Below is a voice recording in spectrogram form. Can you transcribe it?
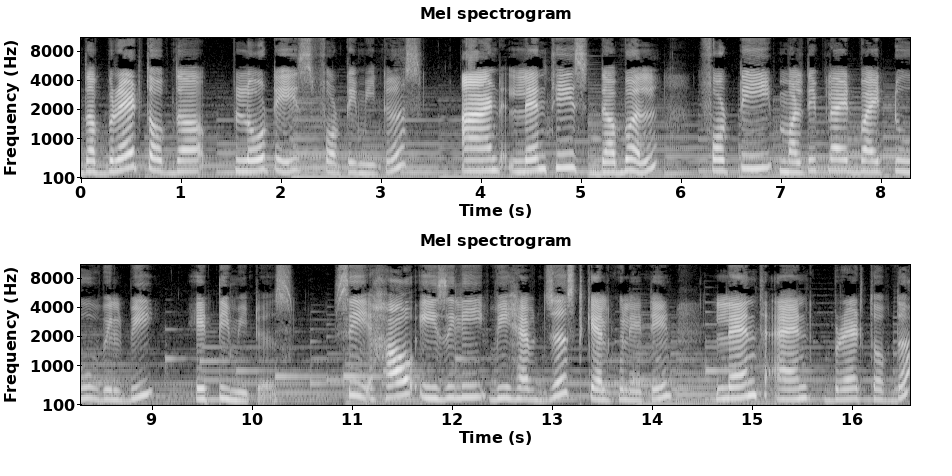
the breadth of the plot is 40 meters and length is double. 40 multiplied by 2 will be 80 meters. See how easily we have just calculated length and breadth of the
